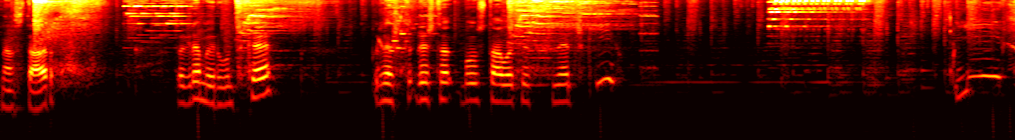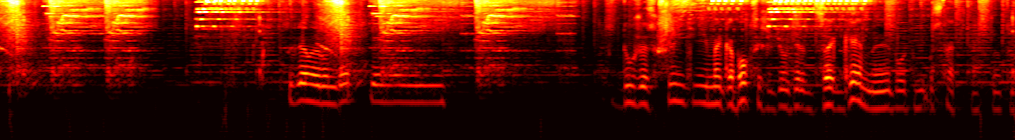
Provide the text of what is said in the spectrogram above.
na start. Zagramy rundkę. Reszta, reszta pozostałe te skrzyneczki. I... Zagramy rundeczkę, no i... Duże skrzynki i megaboxy, jeszcze będziemy otwierać za gemy, bo to ostatni nas, no to...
